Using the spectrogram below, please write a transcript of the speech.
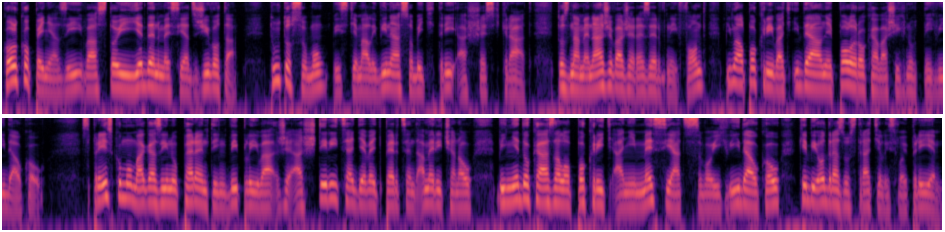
koľko peňazí vás stojí jeden mesiac života. Túto sumu by ste mali vynásobiť 3 až 6 krát. To znamená, že váš rezervný fond by mal pokrývať ideálne pol roka vašich nutných výdavkov. Z prieskumu magazínu Parenting vyplýva, že až 49% Američanov by nedokázalo pokryť ani mesiac svojich výdavkov, keby odrazu stratili svoj príjem.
